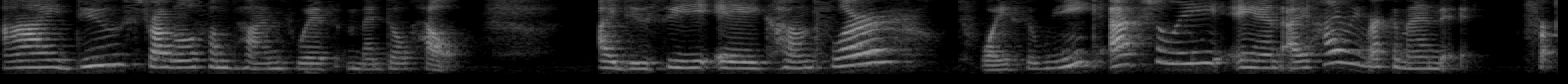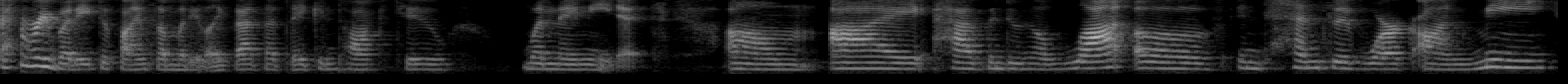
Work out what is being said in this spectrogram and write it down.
I do struggle sometimes with mental health. I do see a counselor twice a week actually, and I highly recommend for everybody to find somebody like that that they can talk to when they need it. Um, I have been doing a lot of intensive work on me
